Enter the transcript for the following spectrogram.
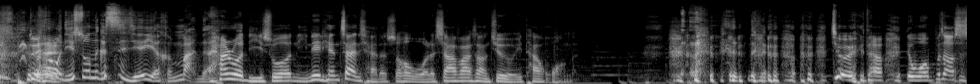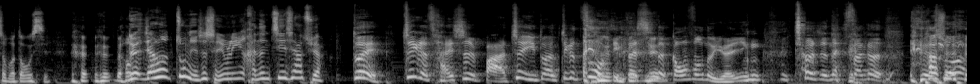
对，潘若迪说那个细节也很满的。潘若迪说：“你那天站起来的时候，我的沙发上就有一滩黄的。” 就有一套，我不知道是什么东西。然后，然后重点是沈玉琳还能接下去啊，对，这个才是把这一段这个作品在新的高峰的原因，就是那三个他说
